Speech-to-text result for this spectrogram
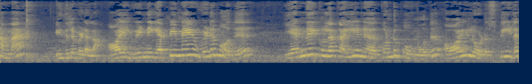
நம்ம இதில் விடலாம். ஆயில் வி எப்பயுமே விடும்போது எண்ணெய்க்குள்ள கையை கொண்டு போகும்போது ஆயிலோட ஸ்பீடை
